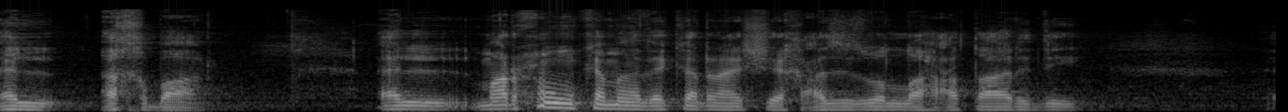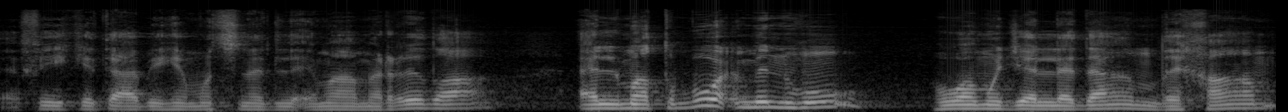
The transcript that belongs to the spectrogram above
الأخبار. المرحوم كما ذكرنا الشيخ عزيز الله عطاردي في كتابه مسند الامام الرضا المطبوع منه هو مجلدان ضخام.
